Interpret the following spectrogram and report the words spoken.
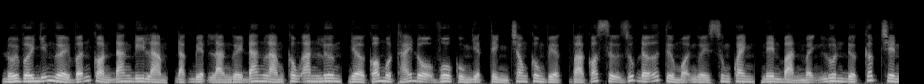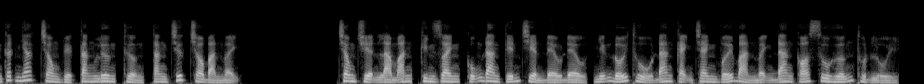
Đối với những người vẫn còn đang đi làm, đặc biệt là người đang làm công ăn lương, nhờ có một thái độ vô cùng nhiệt tình trong công việc và có sự giúp đỡ từ mọi người xung quanh, nên bản mệnh luôn được cấp trên cất nhắc trong việc tăng lương, thưởng, tăng chức cho bản mệnh. Trong chuyện làm ăn, kinh doanh cũng đang tiến triển đều đều, những đối thủ đang cạnh tranh với bản mệnh đang có xu hướng thụt lùi.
